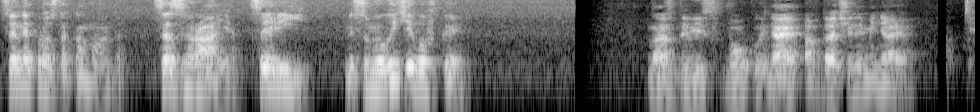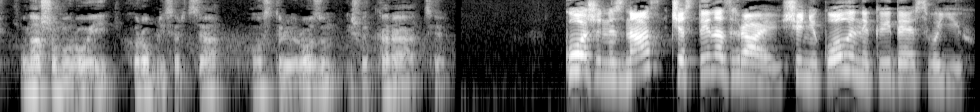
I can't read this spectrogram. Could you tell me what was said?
Це не просто команда, це зграя, це рій, несамовиті вовки. Наш девіз вовк линяє, а вдачі не міняє. У нашому рої хоробрі серця, гострий розум і швидка реакція. Кожен із нас частина зграї, що ніколи не кидає своїх.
